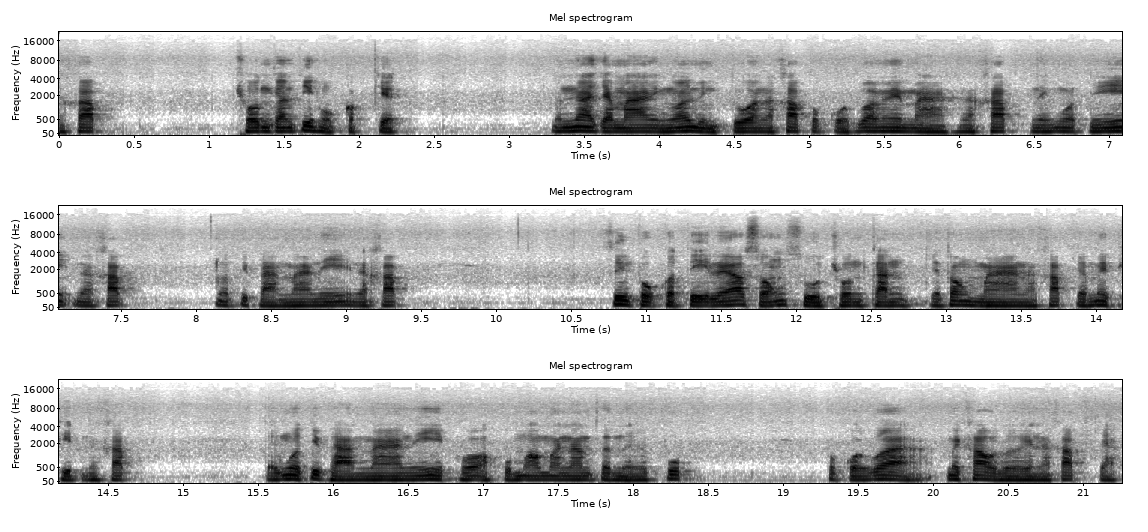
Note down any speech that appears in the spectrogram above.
นะครับ ชนกันที่หกกับเจ็ดมันน่าจะมาอย่างน้อยหนึ่งตัวนะครับ ปรากฏว่าไม่มานะครับ ในงวดนี้นะครับ งวดที่ผ่านมานี้นะครับ ซึ่งปกติแล้วสองสูตรชนกันจะต้องมานะครับ จะไม่ผิดนะครับ แต่งวดที่ผ่านมานี้พอผมเอามานำเสนอปุ๊บปรากฏว่าไม่เข้าเลยนะครับ จาก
